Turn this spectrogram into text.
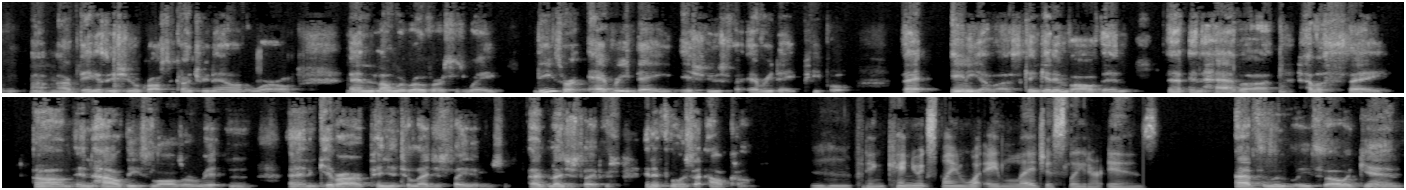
mm-hmm. our biggest issue across the country now in the world, mm-hmm. and along with Roe versus Wade. These are everyday issues for everyday people that any of us can get involved in and, and have a have a say um, in how these laws are written and give our opinion to legislators, uh, legislators, and influence the outcome. Mm-hmm. Can you explain what a legislator is? Absolutely. So again,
